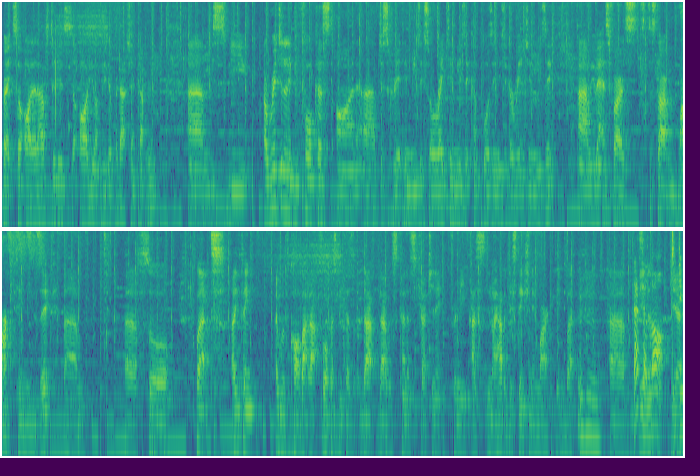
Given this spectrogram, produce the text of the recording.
Right, so Audio Lab Studios is an audio and video production company. Um, we, we originally we focused on um, just creating music, so writing music, composing music, arranging music. Um, we went as far as to start marketing music. Um, uh, so, but I think I would call back that focus because that that was kind of stretching it for me. As you know, I have a distinction in marketing, but uh, Mm-hmm. That's being a lot to do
